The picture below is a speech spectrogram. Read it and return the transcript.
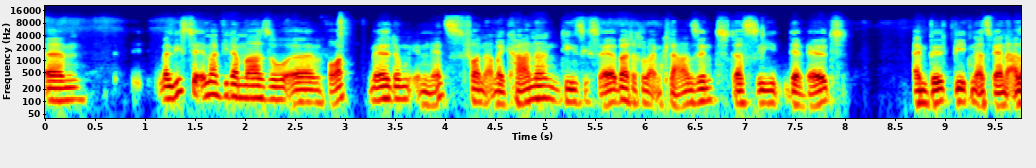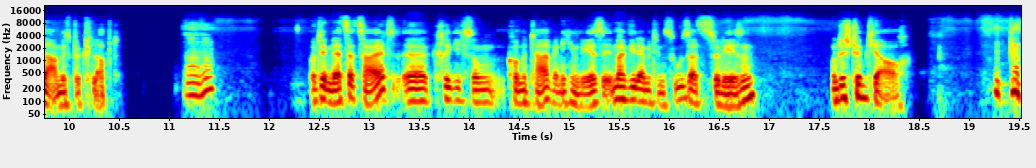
Ähm, man liest ja immer wieder mal so äh, Wortmeldungen im Netz von Amerikanern, die sich selber darüber im Klaren sind, dass sie der Welt ein Bild bieten, als wären alle Amis bekloppt. Mhm. Und in letzter Zeit äh, kriege ich so einen Kommentar, wenn ich ihn lese, immer wieder mit dem Zusatz zu lesen. Und es stimmt ja auch.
